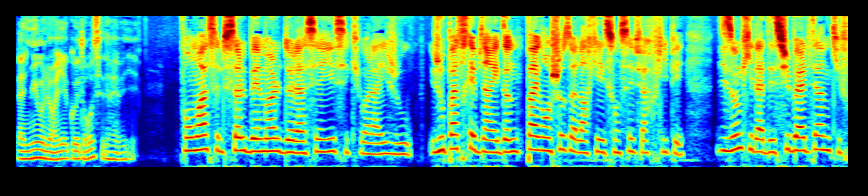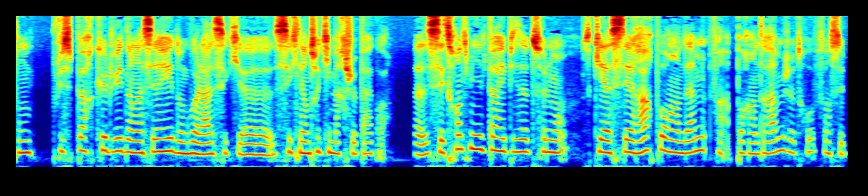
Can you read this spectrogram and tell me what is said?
La nuit où Laurier Gaudreau s'est réveillé. Pour moi, c'est le seul bémol de la série, c'est que voilà, il joue, il joue pas très bien, il donne pas grand-chose alors qu'il est censé faire flipper. Disons qu'il a des subalternes qui font plus peur que lui dans la série, donc voilà, c'est que euh, c'est qu'il y a un truc qui marche pas quoi. Euh, c'est 30 minutes par épisode seulement, ce qui est assez rare pour un drame, enfin pour un drame, je trouve. Enfin, c'est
